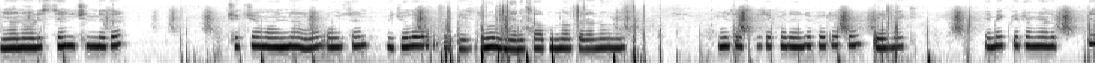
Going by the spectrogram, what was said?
Yani o listenin içinde de çekeceğim oyunlar var. O yüzden videolar izliyorum yani hesabımdan falan oynuyorum. O yüzden size çekmeden önce böyle yapıyorum. Emek, emek veriyorum yani bir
